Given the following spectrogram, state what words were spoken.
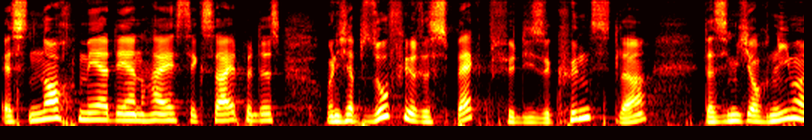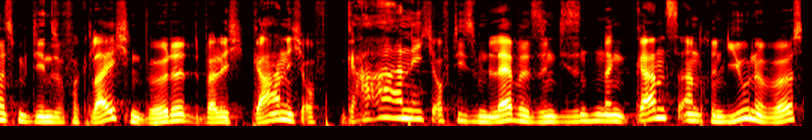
es noch mehr deren Highest Excitement ist. Und ich habe so viel Respekt für diese Künstler, dass ich mich auch niemals mit denen so vergleichen würde, weil ich gar nicht auf, gar nicht auf diesem Level sind. Die sind in einem ganz anderen Universe.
